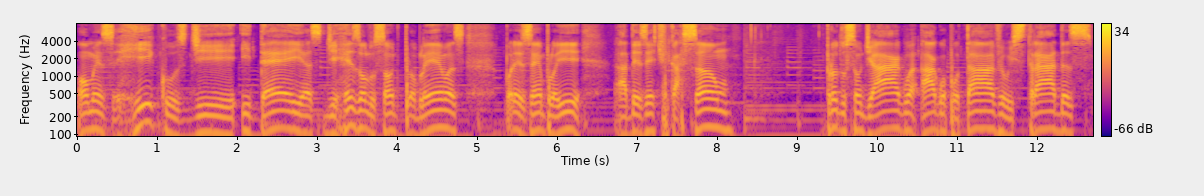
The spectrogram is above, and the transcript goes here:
homens ricos de ideias, de resolução de problemas, por exemplo aí a desertificação, produção de água, água potável, estradas,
